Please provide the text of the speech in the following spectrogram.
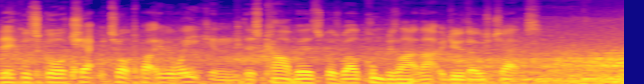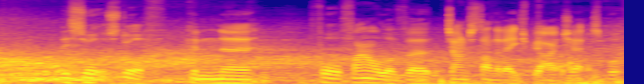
vehicle score check we talked about the other week, and there's carVertical as well. Companies like that who do those checks this sort of stuff can uh, fall foul of uh, standard HPI checks. But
